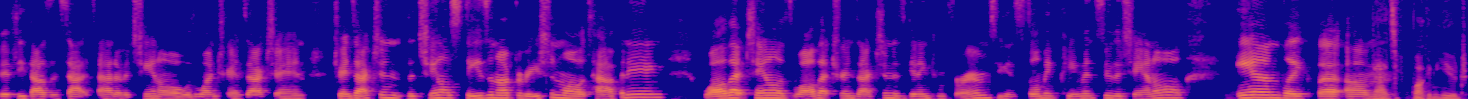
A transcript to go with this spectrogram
50,000 sats out of a channel with one transaction. Transaction the channel stays in operation while it's happening. While that channel is while that transaction is getting confirmed so you can still make payments through the channel. And like the um That's fucking huge.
